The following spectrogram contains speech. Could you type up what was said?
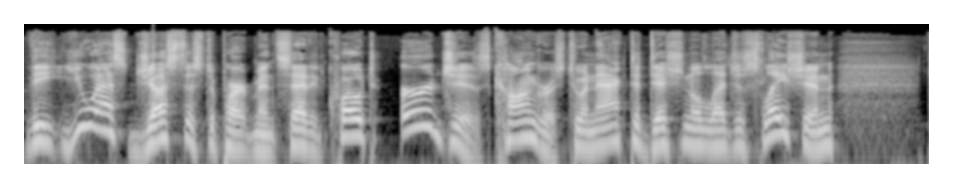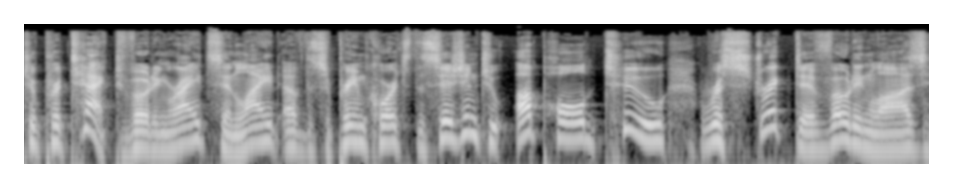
the U.S. Justice Department said it, quote, urges Congress to enact additional legislation to protect voting rights in light of the Supreme Court's decision to uphold two restrictive voting laws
